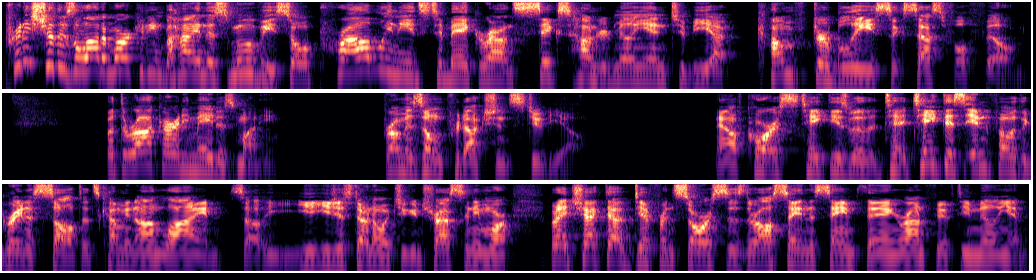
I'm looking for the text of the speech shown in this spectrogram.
pretty sure there's a lot of marketing behind this movie, so it probably needs to make around 600 million to be a comfortably successful film. But The Rock already made his money from his own production studio. Now, of course, take these with take this info with a grain of salt. It's coming online, so you, you just don't know what you can trust anymore. But I checked out different sources; they're all saying the same thing, around 50 million.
